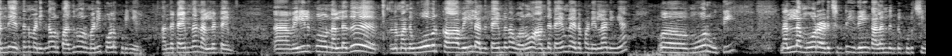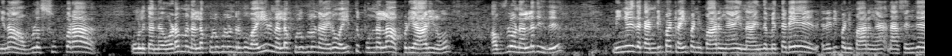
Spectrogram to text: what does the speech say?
வந்து எத்தனை மணிக்குனா ஒரு பதினோரு மணி போல் குடிங்க. அந்த டைம் தான் நல்ல டைம் வெயிலுக்கும் நல்லது. நம்ம அந்த ஓவர் கா வெயில் அந்த டைமில் தான் வரும். அந்த டைமில் என்ன பண்ணிடலாம் நீங்கள் மோர் ஊற்றி நல்ல மோர் அடிச்சுக்கிட்டு இதையும் கலந்துக்கிட்டு குடிச்சிங்கன்னா அவ்வளோ சூப்பராக உங்களுக்கு அந்த உடம்பு நல்லா குளுகுளுன்னு இருக்கும் வயிறு நல்லா குழுகுலுன்னு ஆயிரும். வயிற்று புண்ணெல்லாம் அப்படி ஆறிடும் அவ்வளோ நல்லது இது. நீங்களும் இதை கண்டிப்பாக ட்ரை பண்ணி பாருங்கள் நான் இந்த மெத்தடே ரெடி பண்ணி பாருங்கள் நான் செஞ்ச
